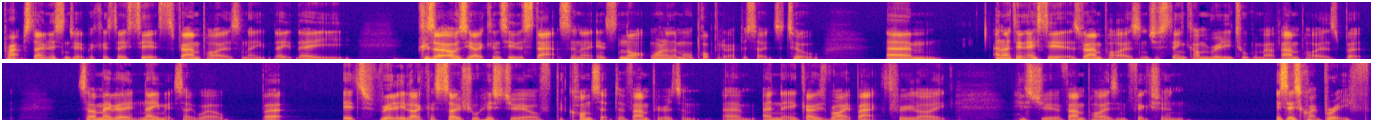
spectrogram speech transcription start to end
perhaps don't listen to it because they see it's vampires and they they they because obviously I can see the stats and it's not one of the more popular episodes at all. Um, and I think they see it as vampires and just think I'm really talking about vampires, but so maybe I didn't name it so well, but it's really like a social history of the concept of vampirism, um, and it goes right back through like history of vampires in fiction. It's it's quite brief,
